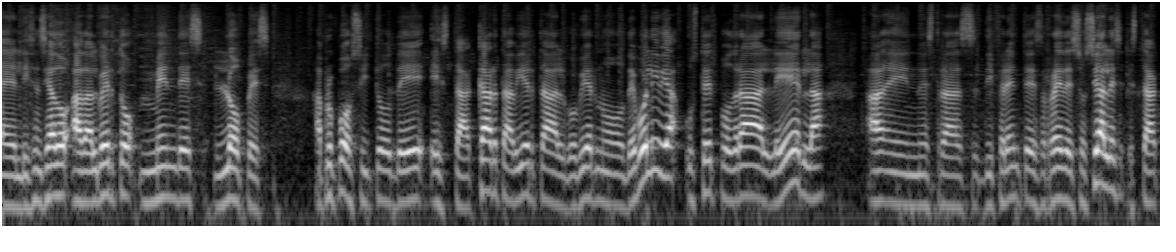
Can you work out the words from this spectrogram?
el licenciado Adalberto Méndez López. A propósito de esta carta abierta al gobierno de Bolivia, usted podrá leerla ah, en nuestras diferentes redes sociales. Está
